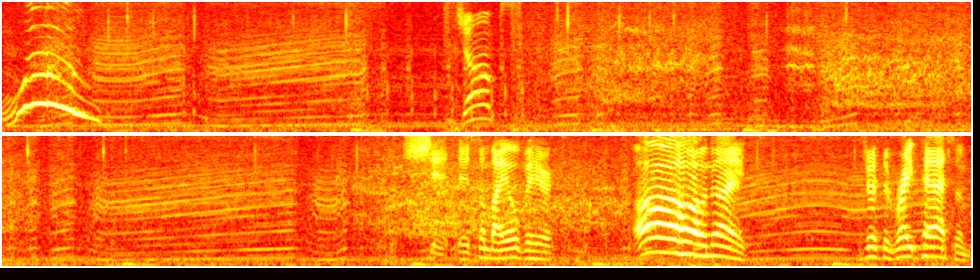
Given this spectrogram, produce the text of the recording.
Woo! Jumps. Shit, there's somebody over here. Oh, nice. Drifted right past him.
